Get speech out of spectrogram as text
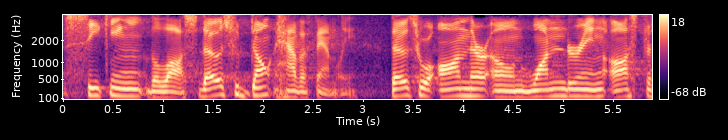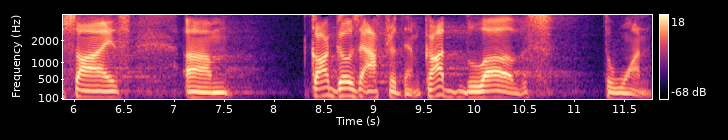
seeking the lost, those who don't have a family, those who are on their own, wandering, ostracized. Um, God goes after them. God loves the one.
